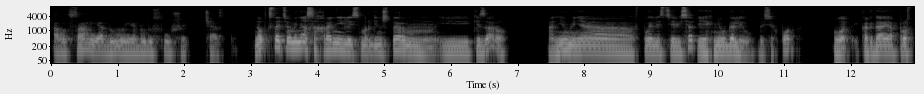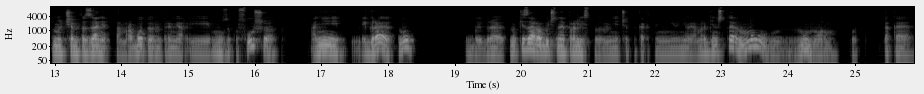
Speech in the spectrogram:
А вот сам, я думаю, я буду слушать часто. Ну вот, кстати, у меня сохранились Моргенштерн и Кизару. Они у меня в плейлисте висят, я их не удалил до сих пор. Вот, и когда я просто, ну, чем-то занят, там, работаю, например, и музыку слушаю, они играют, ну, как бы играют. Ну, Кизару обычно я пролистываю, мне что-то как-то не, не... А Моргенштерн, ну, ну, норм. Вот такая,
